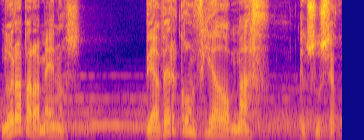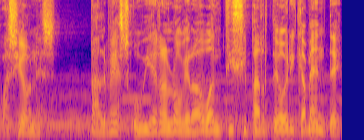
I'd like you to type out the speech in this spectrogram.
No era para menos. De haber confiado más en sus ecuaciones, tal vez hubiera logrado anticipar teóricamente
